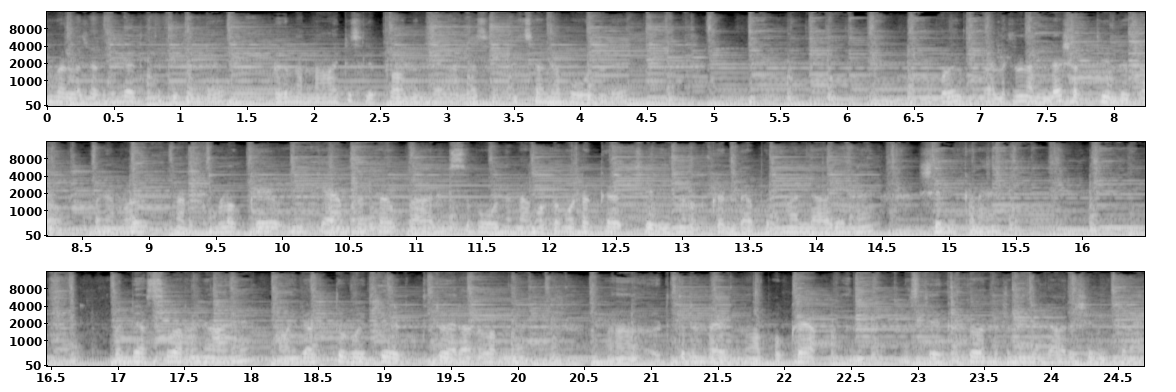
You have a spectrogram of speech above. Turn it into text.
ഏകദേശം വെള്ളച്ചാട്ടത്തിന്റെ അടുത്തെത്തിയിട്ടുണ്ട് ഇവിടെ നന്നായിട്ട് സ്ലിപ്പ് ആവുന്നുണ്ട്. നല്ല ശ്രദ്ധിച്ചാണ് പോകുന്നത്. അപ്പോൾ വെള്ളത്തിന് നല്ല ശക്തിയുണ്ട് കേട്ടോ. അപ്പോൾ നമ്മൾ നടക്കുമ്പോഴൊക്കെ ഈ ക്യാമറയ്ക്ക് ബാലൻസ് പോകുന്നുണ്ട്. അങ്ങോട്ടും ഇങ്ങോട്ടൊക്കെ ചെരിയുന്നതൊക്കെ ഉണ്ട് അപ്പോൾ നിങ്ങൾ എല്ലാവരും ഒന്ന് ക്ഷമിക്കണേ. എന്റെ അസ് പറഞ്ഞ് ഞാൻ അതിന്റെ അടുത്ത് പോയിട്ട് എടുത്തിട്ട് വരാമെന്ന് പറഞ്ഞ് എടുത്തിട്ടുണ്ടായിരുന്നു. അപ്പോൾ ഒക്കെ മിസ്റ്റേക്കൊക്കെ വന്നിട്ടുണ്ടെങ്കിൽ എല്ലാവരും ക്ഷമിക്കണേ.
